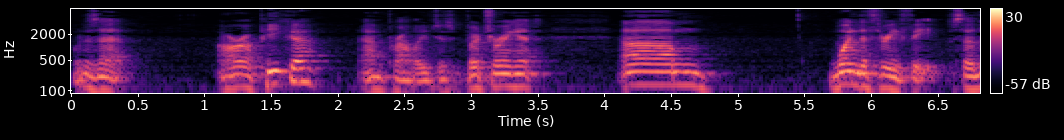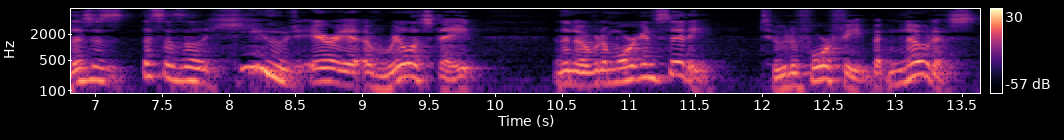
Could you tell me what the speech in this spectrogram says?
what is that? Aripeka? I'm probably just butchering it. Um, one to three feet. So this is this is a huge area of real estate. And then over to Morgan City, two to four feet. But notice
